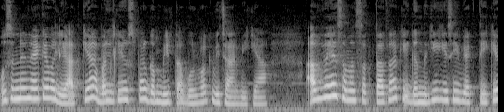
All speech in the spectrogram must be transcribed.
उसने न केवल याद किया, बल्कि उस पर गंभीरतापूर्वक विचार भी किया। अब वह समझ सकता था कि गंदगी किसी व्यक्ति के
